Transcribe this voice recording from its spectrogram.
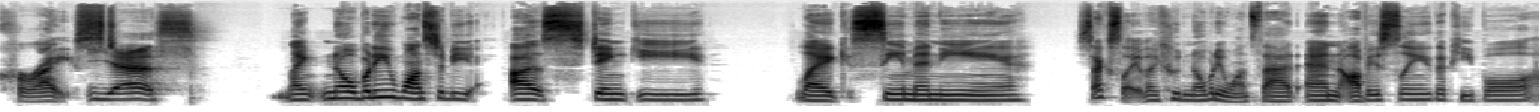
Christ. Yes. Like nobody wants to be a stinky, like semeny sex slave. Like who nobody wants that. And obviously the people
